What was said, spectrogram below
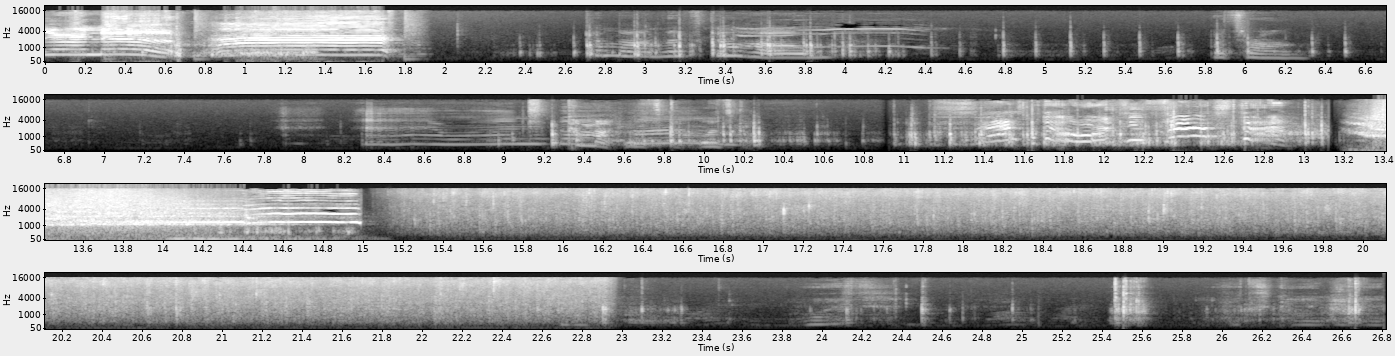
Turn up. Come on, let's go home. What's wrong? Come on, let's go. Let's go. Faster, horsey, faster! What? What's going on?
